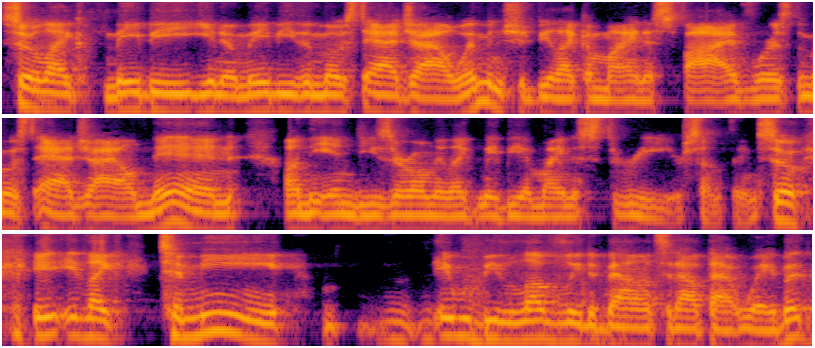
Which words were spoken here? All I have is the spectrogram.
So like maybe you know maybe the most agile women should be like a minus five whereas the most agile men on the indies are only like maybe a minus three or something. So it, it, like to me it would be lovely to balance it out that way. But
